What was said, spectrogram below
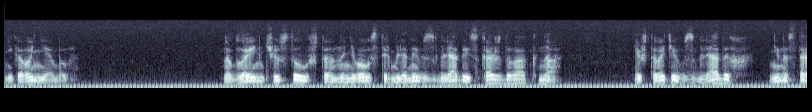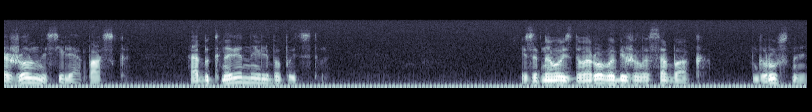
никого не было. Но Блейн чувствовал, что на него устремлены взгляды из каждого окна, и что в этих взглядах не настороженность или опаска, а обыкновенное любопытство. Из одного из дворов выбежала собака, грустная,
